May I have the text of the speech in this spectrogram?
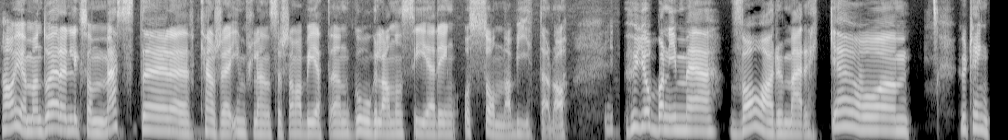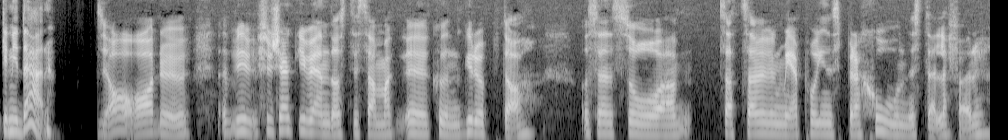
Ja, ja, men då är det liksom mest eh, kanske influencersamarbeten, Google-annonsering och sådana bitar. Då. Hur jobbar ni med varumärke och mm, hur tänker ni där? Ja du, vi försöker ju vända oss till samma eh, kundgrupp då. Och sen så mm, satsar vi mer på inspiration istället för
